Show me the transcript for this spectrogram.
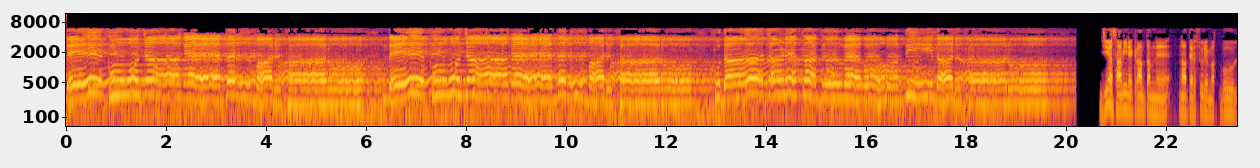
دیکھو جاگے دربار تھارو۔ دیکھو جاگے دربار تھارو۔ خدا جان کد وے وہ دیدار تھارو۔ جی ہاں سامعین اکرام تم نے نعت رسول مقبول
